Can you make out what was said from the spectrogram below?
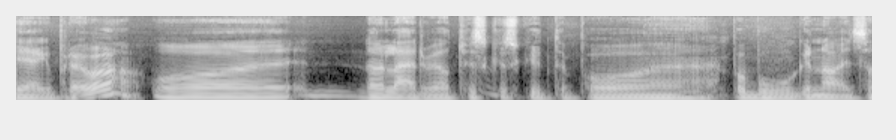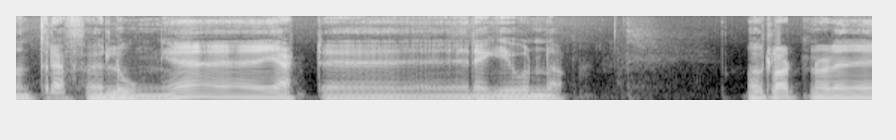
jegerprøva, og da lærer vi at vi skal skutte på, på bogen, da, sånn, treffe lunge, hjerteregionen, da. Og klart, når det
